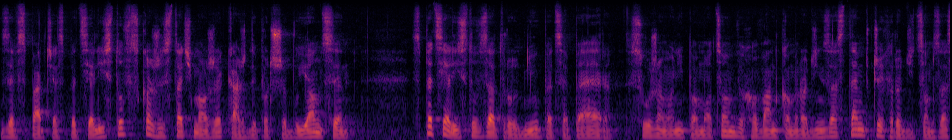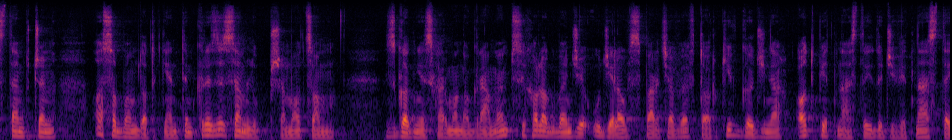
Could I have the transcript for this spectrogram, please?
Ze wsparcia specjalistów skorzystać może każdy potrzebujący. Specjalistów zatrudnił PCPR. Służą oni pomocą wychowankom rodzin zastępczych, rodzicom zastępczym, osobom dotkniętym kryzysem lub przemocą. Zgodnie z harmonogramem psycholog będzie udzielał wsparcia we wtorki w godzinach od 15 do 19.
